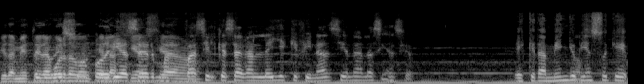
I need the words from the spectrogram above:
Yo también estoy de acuerdo con que podría ser más fácil que se hagan leyes que financien a la ciencia. Es que también yo pienso que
